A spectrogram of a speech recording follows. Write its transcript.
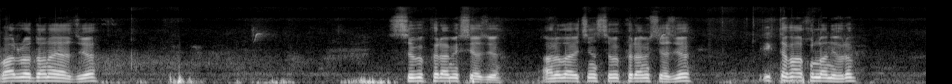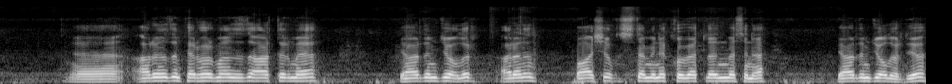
Varrodona yazıyor. Sıvı premix yazıyor. Arılar için sıvı premix yazıyor. İlk defa kullanıyorum. Ee, arınızın performansını arttırmaya yardımcı olur. Arının bağışıklık sistemini kuvvetlenmesine yardımcı olur diyor.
